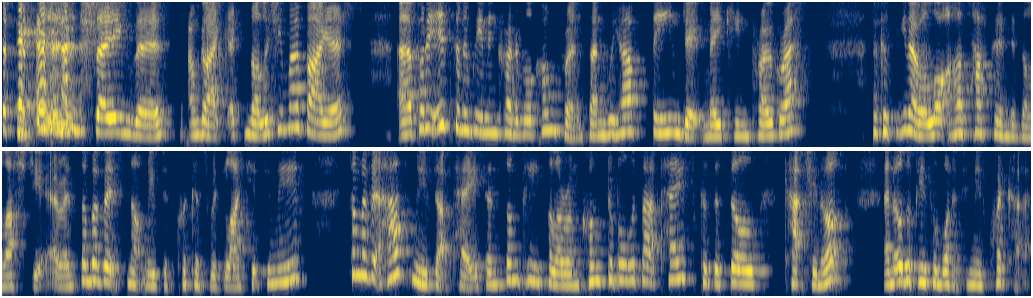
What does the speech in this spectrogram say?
saying this. I'm like acknowledging my bias, uh, but it is going to be an incredible conference. And we have themed it making progress because you know a lot has happened in the last year and some of it's not moved as quick as we'd like it to move. Some of it has moved at pace and some people are uncomfortable with that pace because they're still catching up and other people want it to move quicker.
